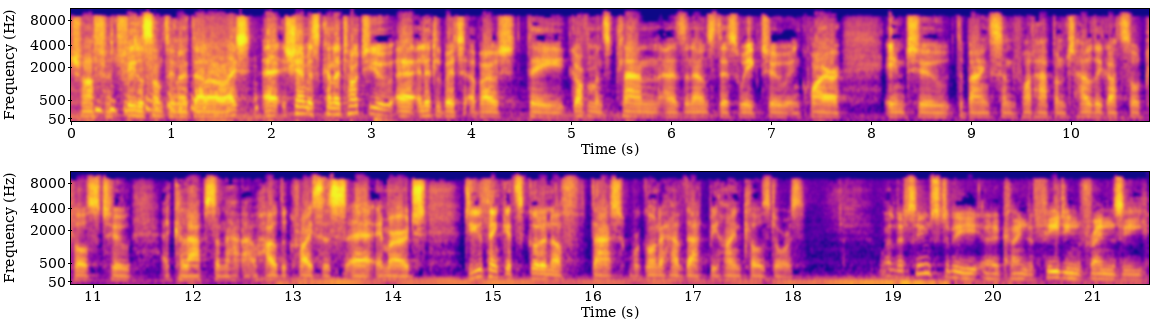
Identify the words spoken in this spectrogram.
trough. It feels something like that, all right. Uh, Seamus, can I talk to you uh, a little bit about the government's plan as announced this week to inquire into the banks and what happened, how they got so close to a collapse and how, how the crisis uh, emerged? Do you think it's good enough that we're going to have that behind closed doors? Well, there seems to be a kind of feeding frenzy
